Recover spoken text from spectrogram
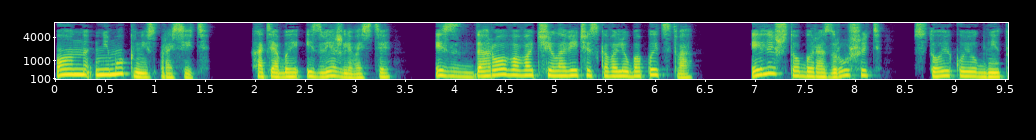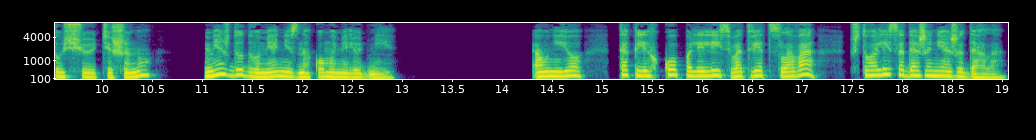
Он не мог не спросить, хотя бы из вежливости, из здорового человеческого любопытства, или чтобы разрушить стойкую гнетущую тишину между двумя незнакомыми людьми. А у нее так легко полились в ответ слова, что Алиса даже не ожидала.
